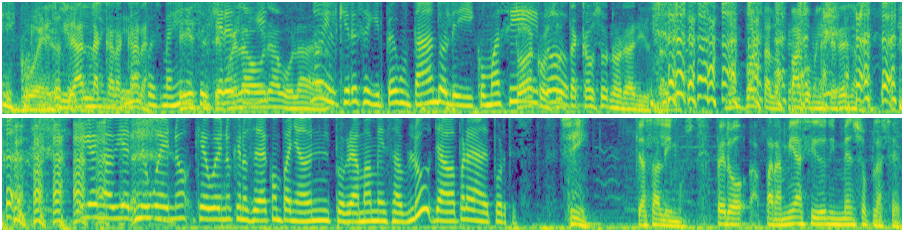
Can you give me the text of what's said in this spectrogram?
Es correcto, es mirarla sí, cara a sí, cara. Pues imagínese, Sí, él se quiere fue la seguir. hora volada. No, y él quiere seguir preguntándole y cómo así Toda y todo. consulta causa honorarios. ¿sabes? No importa, los pago, me interesa. Oiga, Javier, qué bueno, qué bueno que nos haya acompañado en el programa Mesa Blue. Ya va para deportes. Sí, ya salimos. Pero para mí ha sido un inmenso placer.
